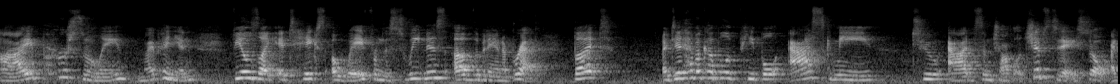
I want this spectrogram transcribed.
I personally, my opinion, feels like it takes away from the sweetness of the banana bread. But I did have a couple of people ask me to add some chocolate chips today. So I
